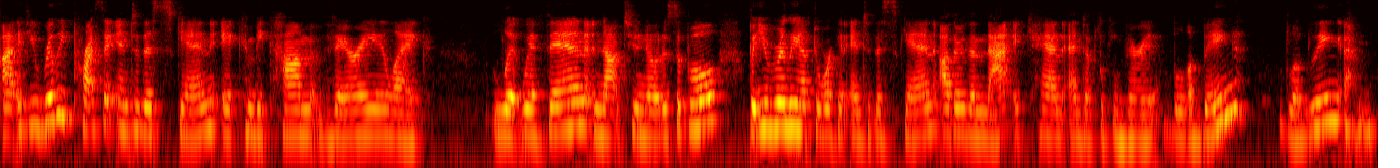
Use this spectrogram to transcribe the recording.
Uh, if you really press it into the skin, it can become very like lit within, not too noticeable, but you really have to work it into the skin. Other than that, it can end up looking very blubbing, blubbing,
